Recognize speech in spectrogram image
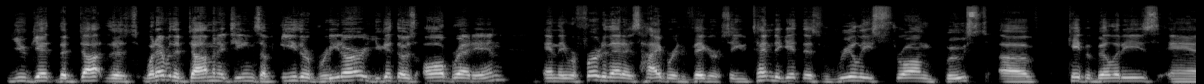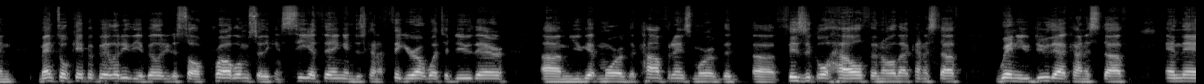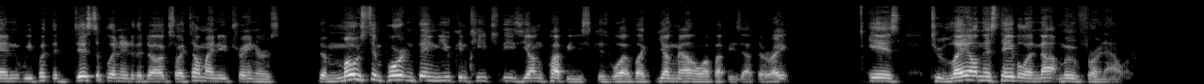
you get the dot the whatever the dominant genes of either breed are, you get those all bred in, and they refer to that as hybrid vigor. So you tend to get this really strong boost of capabilities and mental capability, the ability to solve problems so they can see a thing and just kind of figure out what to do there. Um, you get more of the confidence, more of the uh, physical health, and all that kind of stuff when you do that kind of stuff. And then we put the discipline into the dog. So I tell my new trainers the most important thing you can teach these young puppies, because we'll have like young Malinois puppies out there, right? Is to lay on this table and not move for an hour.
